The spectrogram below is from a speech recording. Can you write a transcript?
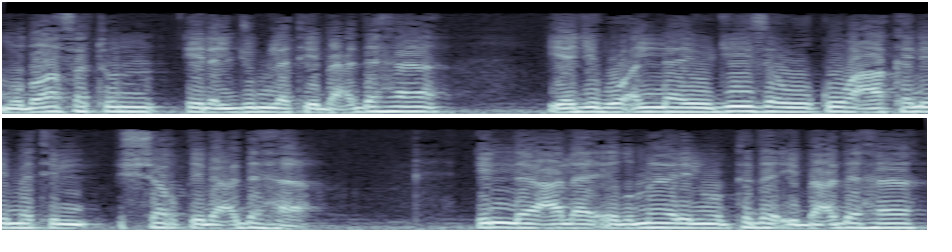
مضافة إلى الجملة بعدها يجب ألا يجيز وقوع كلمة الشرط بعدها إلا على إضمار المبتدأ بعدها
